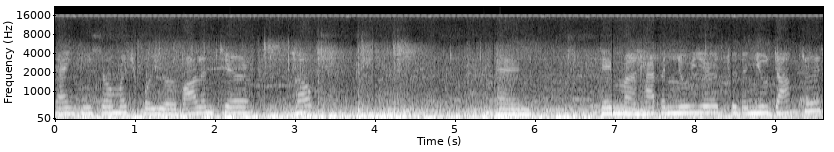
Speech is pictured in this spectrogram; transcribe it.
Thank you so much for your volunteer help. And same uh, Happy New Year to the new doctors,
